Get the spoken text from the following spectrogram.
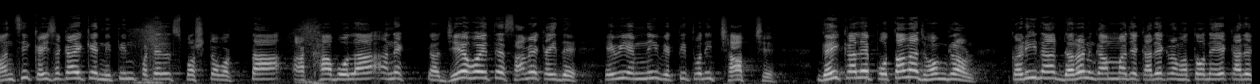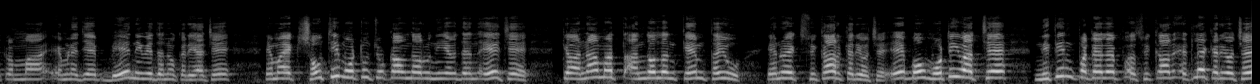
માનસી, કહી શકાય કે નીતિન પટેલ સ્પષ્ટ વક્તા, આખા બોલા અને જે હોય તે સામે કહી દે એવી એમની વ્યક્તિત્વની છાપ છે. ગઈકાલે પોતાના જ હોમ ગ્રાઉન્ડ કડીના દરણ ગામમાં જે કાર્યક્રમ હતો ને એ કાર્યક્રમમાં એમણે જે બે નિવેદનો કર્યા છે, એમાં એક સૌથી મોટું ચોંકાવનારું નિવેદન એ છે કે અનામત આંદોલન કેમ થયું એનો એક સ્વીકાર કર્યો છે. એ બહુ મોટી વાત છે. નીતિન પટેલે સ્વીકાર એટલે કર્યો છે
